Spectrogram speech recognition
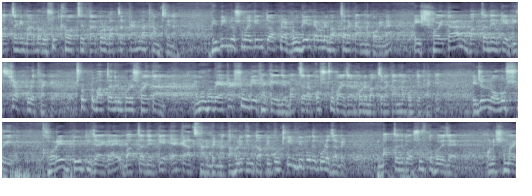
বাচ্চাকে বারবার ওষুধ খাওয়াচ্ছেন, তারপর বাচ্চার কান্না থামছে না। বিভিন্ন সময় কিন্তু আপনার রোগের কারণে বাচ্চারা কান্না করে না। এই শয়তান বাচ্চাদেরকে ডিস্টার্ব করে থাকে। ছোট্ট বাচ্চাদের উপরে শয়তান এমনভাবে অ্যাট্রাকশন দিয়ে থাকে যে বাচ্চারা কষ্ট পায়, যার কারণে বাচ্চারা কান্না করতে থাকে। এজন্য অবশ্যই ঘরের দুইটি জায়গায় বাচ্চাদেরকে একা ছাড়বেন না। তাহলে কিন্তু আপনি কঠিন বিপদে পড়ে যাবেন। বাচ্চা যদি অসুস্থ হয়ে যায়, অনেক সময়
